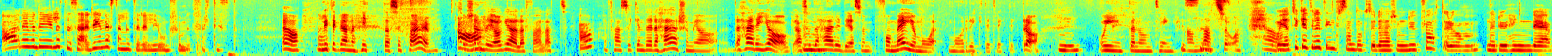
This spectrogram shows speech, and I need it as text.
Ja, nej, men det är lite så här, det är nästan lite religion för mig faktiskt. Ja, lite grann att hitta sig själv. Så Ja. kände jag i alla fall. att Ja, Fasiken, det är det här som jag... Det här är jag. Alltså Mm. det här är det som får mig att må, må riktigt, riktigt bra. mm. Och inte någonting Precis. annat så. Ja. Och jag tycker att det är lite intressant också det här som du pratade om när du hängde,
